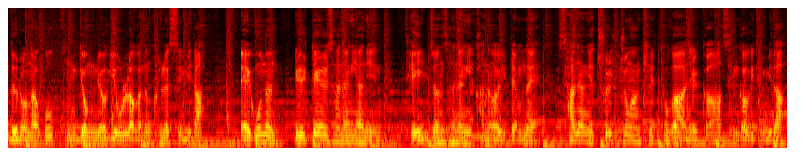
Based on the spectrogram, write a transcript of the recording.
늘어나고 공격력이 올라가는 클래스입니다. 에고는 1대1 사냥이 아닌 대인전 사냥이 가능하기 때문에 사냥에 출중한 캐릭터가 아닐까 생각이 됩니다.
